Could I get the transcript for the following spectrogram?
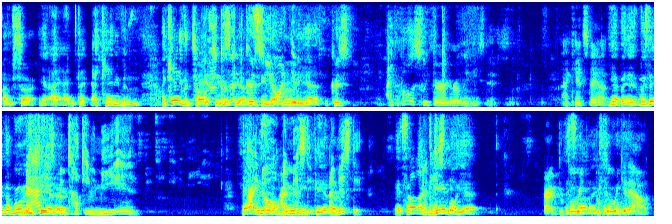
I'm sorry. Yeah, I, I, I can't even I can't even talk to you if you haven't seen you that movie yet. Because I fall asleep very early these days. I can't stay up. Yeah, but it was in the movie Maddie's theater. been tucking me in. That I know. I missed it. theater. I missed it. It's not on cable it. yet. All right, before It's we before we get yet. out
